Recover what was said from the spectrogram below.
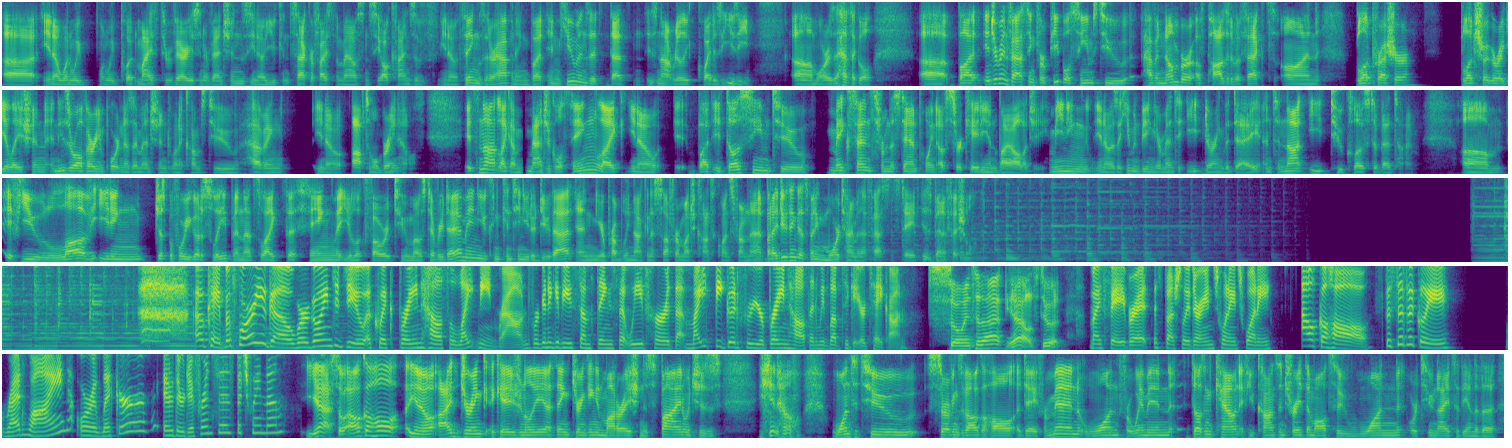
uh, you know, when we when we put mice through various interventions, you know, you can sacrifice the mouse and see all kinds of you know things that are happening. But in humans, it that is not really quite as easy um, or as ethical. Uh, but intermittent fasting for people seems to have a number of positive effects on blood pressure, blood sugar regulation, and these are all very important, as I mentioned, when it comes to having you know optimal brain health. It's not like a magical thing, like you know, but it does seem to make sense from the standpoint of circadian biology, meaning, you know, as a human being, you're meant to eat during the day and to not eat too close to bedtime. Um, if you love eating just before you go to sleep, and that's like the thing that you look forward to most every day, I mean, you can continue to do that, and you're probably not going to suffer much consequence from that. But I do think that spending more time in that fasted state is beneficial. Okay, before you go, we're going to do a quick brain health lightning round. We're going to give you some things that we've heard that might be good for your brain health, and we'd love to get your take on. So into that? Yeah, let's do it. My favorite, especially during 2020 alcohol, specifically red wine or liquor. Are there differences between them? Yeah, so alcohol, you know, I drink occasionally. I think drinking in moderation is fine, which is you know, one to two servings of alcohol a day for men, one for women. Doesn't count if you concentrate them all to one or two nights at the end of the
